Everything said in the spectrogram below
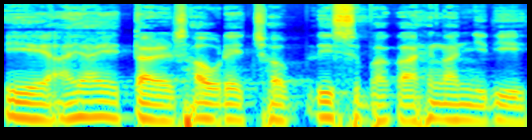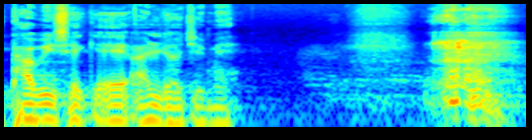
이에 아야의 딸 사울의 첩 리스바가 행한 일이 다윗에게 알려지매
